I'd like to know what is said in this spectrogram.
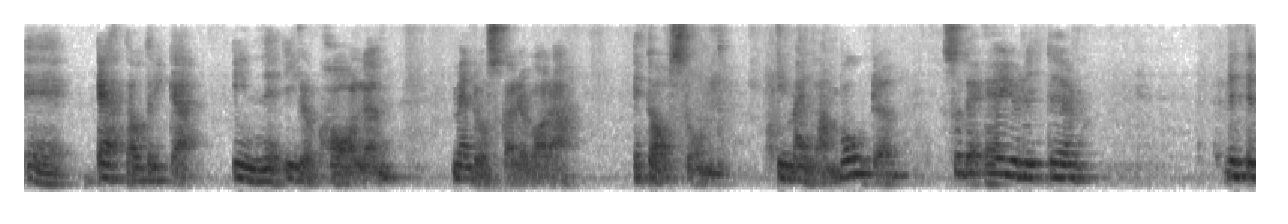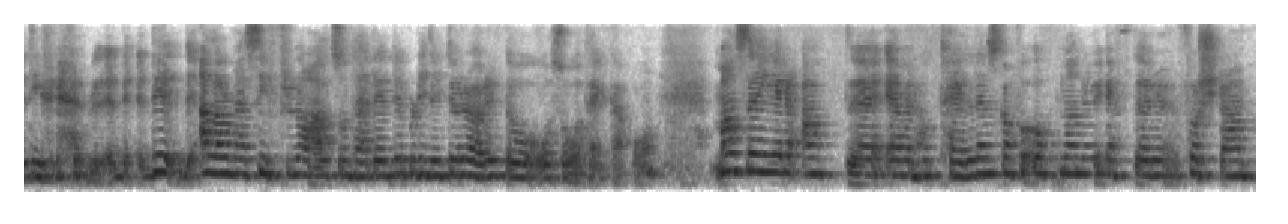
eh, äta och dricka inne i lokalen. Men då ska det vara ett avstånd emellan borden. Så det är ju lite... lite det, det, alla de här siffrorna och allt sånt här, det, det blir lite rörigt och, och, så att tänka på. Man säger att eh, även hotellen ska få öppna nu efter första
